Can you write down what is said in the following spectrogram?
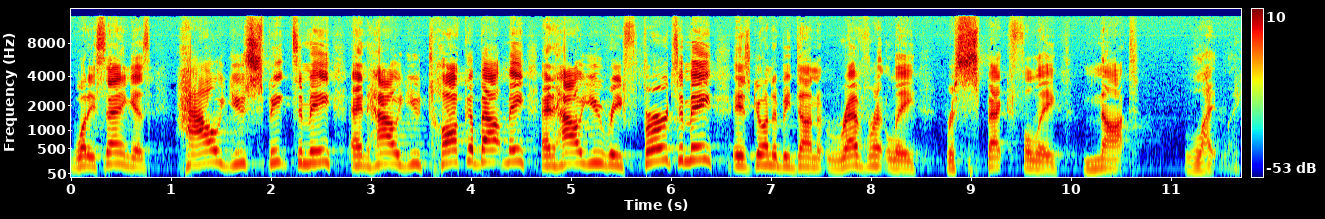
What he's saying is, how you speak to me and how you talk about me and how you refer to me is going to be done reverently, respectfully, not lightly.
